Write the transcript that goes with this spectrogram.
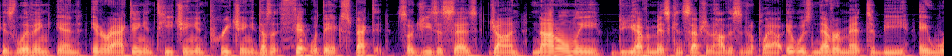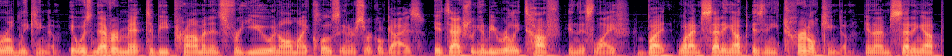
is living and interacting and teaching and preaching. It doesn't fit what they expected. So Jesus says, John, not only do you have a misconception of how this is going to play out, it was never meant to be a worldly kingdom. It was never meant to be prominence for you and all my close inner circle guys. It's actually going to be really tough in this life, but what I'm setting up is an eternal kingdom, and I'm setting up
